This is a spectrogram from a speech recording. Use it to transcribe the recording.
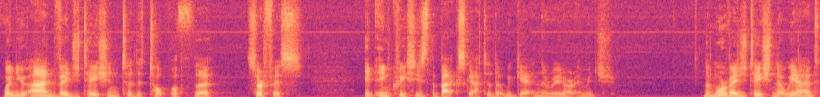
When you add vegetation to the top of the surface, it increases the backscatter that we get in the radar image. The more vegetation that we add,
